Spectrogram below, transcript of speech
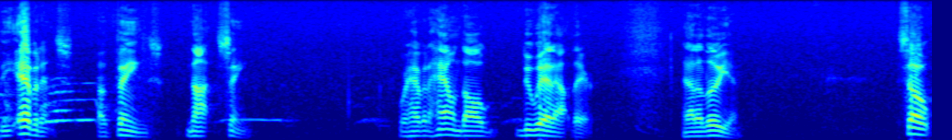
The evidence of things not seen. We're having a hound dog duet out there. Hallelujah. So,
